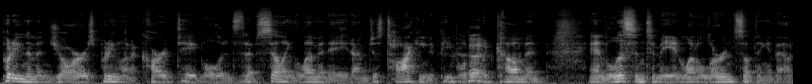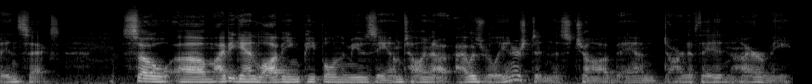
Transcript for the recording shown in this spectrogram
putting them in jars, putting them on a card table. Instead of selling lemonade, I'm just talking to people that would come and, and listen to me and want to learn something about insects. So um, I began lobbying people in the museum, telling them I, I was really interested in this job, and darn if they didn't hire me.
